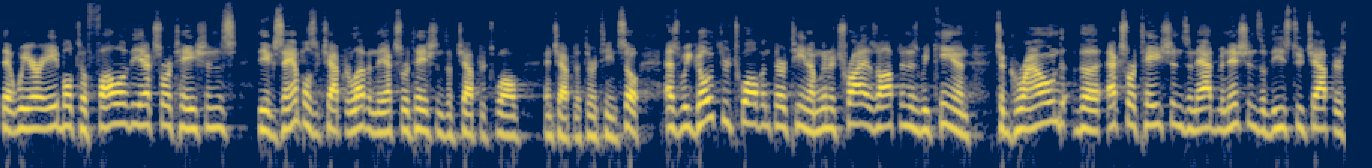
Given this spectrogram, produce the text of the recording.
that we are able to follow the exhortations, the examples of chapter 11, the exhortations of chapter 12 and chapter 13. So as we go through 12 and 13, I'm going to try as often as we can to ground the exhortations and admonitions of these two chapters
